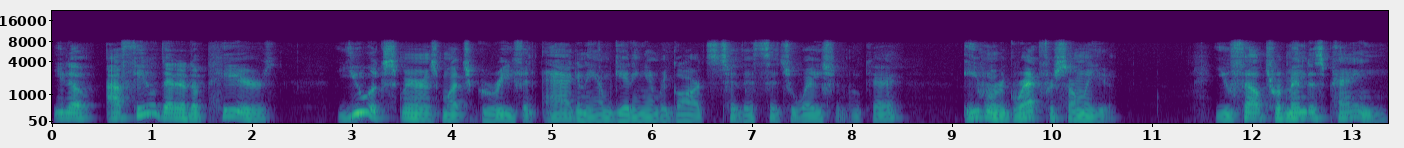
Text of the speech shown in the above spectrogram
you know, I feel that it appears you experience much grief and agony I'm getting in regards to this situation, okay? Even regret for some of you. You felt tremendous pain,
